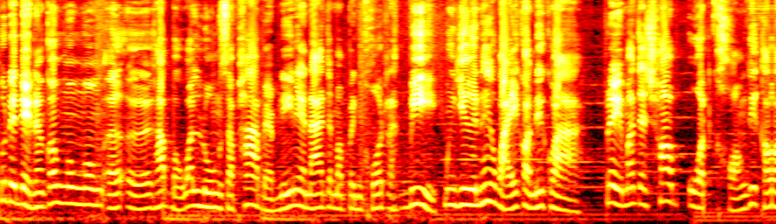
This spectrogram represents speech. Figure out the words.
ผู้เด็กๆก็งงๆเออเออๆครับบอกว่าลุงสภาพแบบนี้เนี่ยนะจะมาเป็นโค้ชรักบี้มึงยืนให้ไหวก่อนดีกว่า ระเอกมักจะชอบอวดของที่เขา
